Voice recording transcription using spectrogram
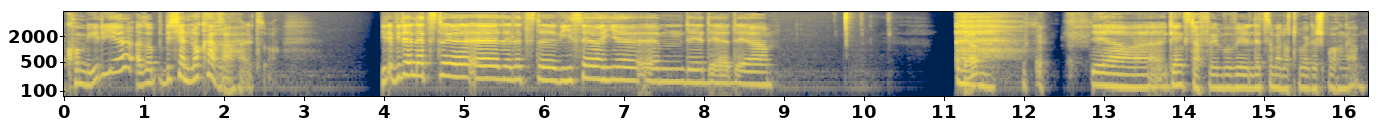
Komödie, also ein bisschen lockerer halt so. Wie, wie der letzte, äh, der letzte, wie hieß der hier, ähm, der, der, der, Ja. der Gangsterfilm, wo wir letzte Mal noch drüber gesprochen haben.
